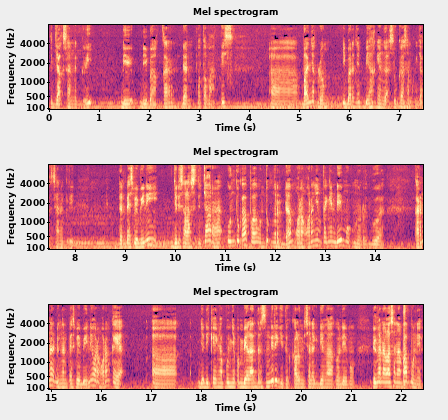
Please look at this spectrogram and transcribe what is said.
kejaksaan negeri di, dibakar dan otomatis uh, banyak dong ibaratnya pihak yang nggak suka sama kejaksaan negeri. Dan psbb ini jadi salah satu cara untuk apa? Untuk ngeredam orang-orang yang pengen demo menurut gue karena dengan psbb ini orang-orang kayak uh, jadi kayak nggak punya pembelaan tersendiri gitu kalau misalnya dia ngelakuin demo. Dengan alasan apa pun ya.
